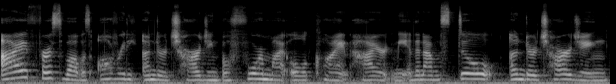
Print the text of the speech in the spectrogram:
I, first of all, was already undercharging before my old client hired me. And then I'm still undercharging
